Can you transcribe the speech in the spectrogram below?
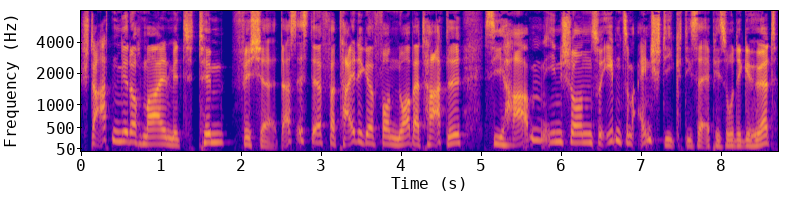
Starten wir doch mal mit Tim Fischer. Das ist der Verteidiger von Norbert Hartl. Sie haben ihn schon soeben zum Einstieg dieser Episode gehört.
